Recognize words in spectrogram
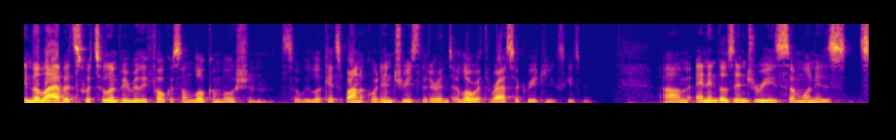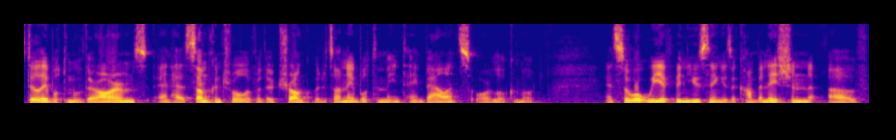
In the lab at Switzerland, we really focus on locomotion. So we look at spinal cord injuries that are in the lower thoracic region, excuse me. Um, and in those injuries, someone is still able to move their arms and has some control over their trunk, but it's unable to maintain balance or locomote. And so, what we have been using is a combination of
